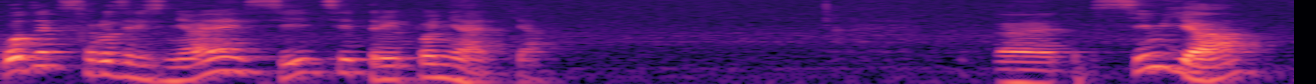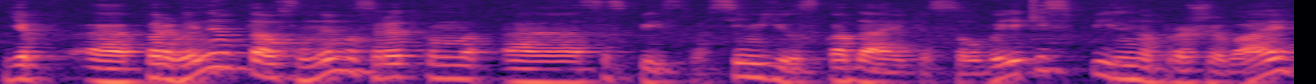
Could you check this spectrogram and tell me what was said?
Кодекс розрізняє всі ці три поняття. Е, Сім'я є е, первинним та основним осередком суспільства. Сім'ю складають особи, які спільно проживають,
